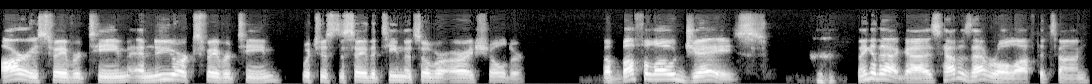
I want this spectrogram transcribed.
Ari's favorite team and New York's favorite team, which is to say the team that's over Ari's shoulder, the Buffalo Jays. Think of that, guys. How does that roll off the tongue?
